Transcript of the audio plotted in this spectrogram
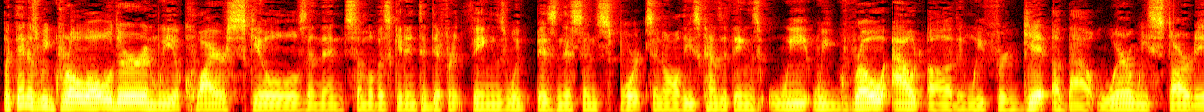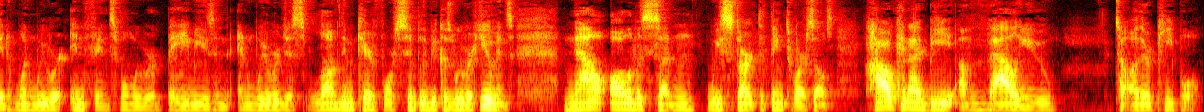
But then as we grow older and we acquire skills and then some of us get into different things with business and sports and all these kinds of things, we, we grow out of and we forget about where we started when we were infants, when we were babies and, and we were just loved and cared for simply because we were humans. Now all of a sudden we start to think to ourselves, how can I be of value to other people?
